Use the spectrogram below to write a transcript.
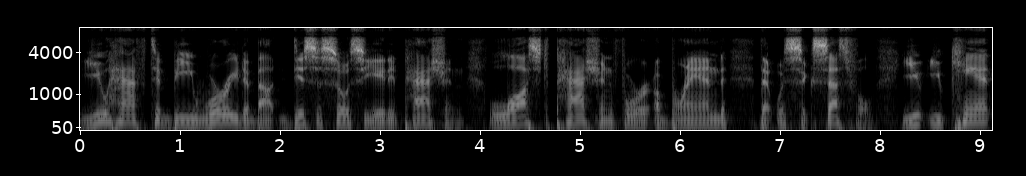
you have to be worried about disassociated passion, lost passion for a brand that was successful. You you can't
